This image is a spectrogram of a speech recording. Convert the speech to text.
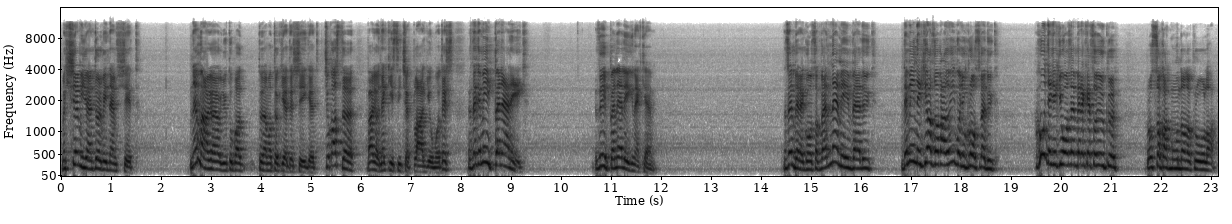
Meg semmilyen törvény nem sért. Nem várja a Youtube tőlem a tökéletességet. Csak azt várja, hogy ne készítsek plágiumot. Ez, ez nekem éppen elég. Ez éppen elég nekem. Az emberek gonoszak velem, nem én velük. De mindenki azzal vál, hogy én vagyok rossz velük. Hogy tegyek jó az embereket, hogy ők rosszakat mondanak róla?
